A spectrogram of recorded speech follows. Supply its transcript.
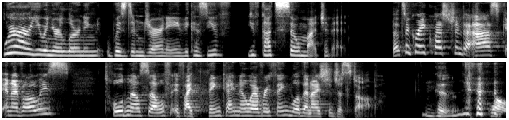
where are you in your learning wisdom journey because you've you've got so much of it? That's a great question to ask. And I've always told myself if I think I know everything, well, then I should just stop. Mm-hmm. well,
